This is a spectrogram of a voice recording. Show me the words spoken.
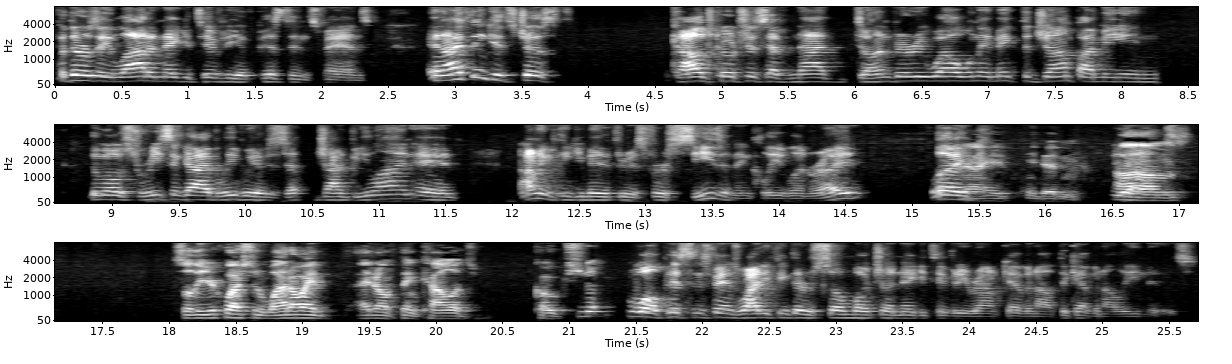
But there was a lot of negativity of Pistons fans. And I think it's just college coaches have not done very well when they make the jump. I mean, the most recent guy I believe we have is John Beilein, and I don't even think he made it through his first season in Cleveland, right? Like, yeah, he, he didn't. Yeah. Um, so the, your question, why do I I don't think college coach? No, well, Pistons fans, why do you think there's so much uh, negativity around Kevin the Kevin Ollie news?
